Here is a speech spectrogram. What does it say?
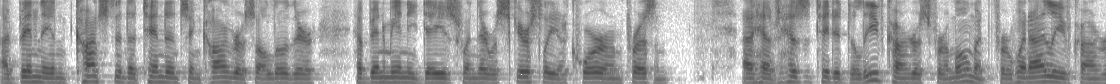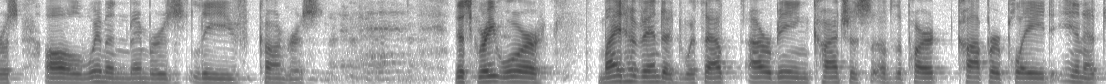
I've been in constant attendance in Congress, although there have been many days when there was scarcely a quorum present. I have hesitated to leave Congress for a moment, for when I leave Congress, all women members leave Congress. this great war might have ended without our being conscious of the part copper played in it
